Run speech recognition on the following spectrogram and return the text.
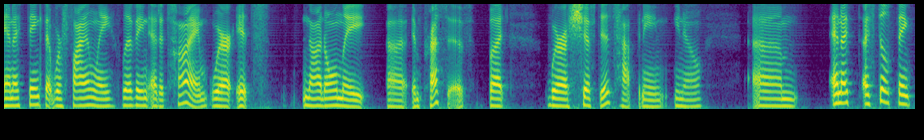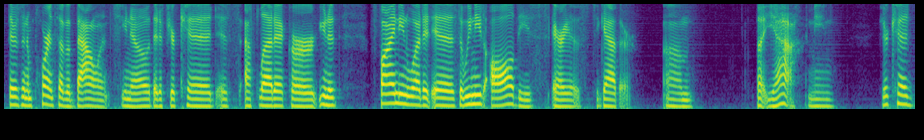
And I think that we're finally living at a time where it's not only uh, impressive, but where a shift is happening, you know. Um, and I, I still think there's an importance of a balance, you know, that if your kid is athletic or, you know, finding what it is, that we need all these areas together. Um, but yeah, I mean, if your kid,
